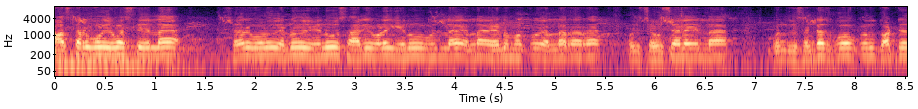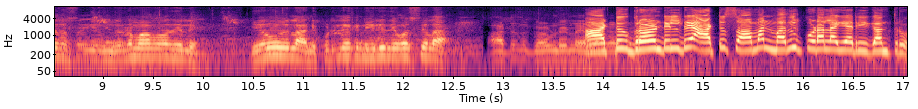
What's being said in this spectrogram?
ಮಾಸ್ತರ್ಗಳು ವ್ಯವಸ್ಥೆ ಇಲ್ಲ. ಸರ್ಗಳು ಏನೂ ಏನೂ ಶಾಲೆ ಒಳಗೆ ಏನೂ ಇಲ್ಲ. ಎಲ್ಲ ಹೆಣ್ಣುಮಕ್ಳು ಎಲ್ಲರ ಒಂದು ಶೌಚಾಲಯ ಇಲ್ಲ. ಒಂದು ಸೆಂಟರ್ಸ್ಗೆ ಹೋಗ್ಬೇಕಂದ್ರೆ ದೊಡ್ಡ ನಿರ್ಮಾಣ ಇಲ್ಲಿ ಏನೂ ಇಲ್ಲ. ನೀ ಕುಡಿಲಿಕ್ಕೆ ನೀರಿನ ವ್ಯವಸ್ಥೆ ಇಲ್ಲ. ಆಟದ ಗ್ರೌಂಡ್ ಇಲ್ಲ. ಆಟದ ಗ್ರೌಂಡ್ ಇಲ್ರಿ ಆಟದ ಸಾಮಾನು ಮೊದಲು ಕೊಡಲಾಗ್ಯಾರ ಈಗಂತ್ರು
